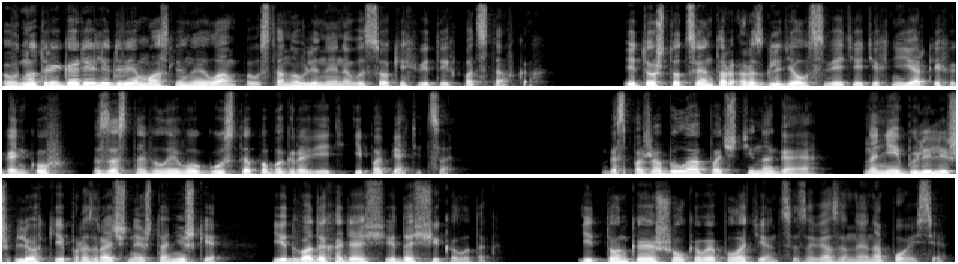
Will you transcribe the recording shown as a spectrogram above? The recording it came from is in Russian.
Внутри горели две масляные лампы, установленные на высоких витых подставках. И то, что центр разглядел в свете этих неярких огоньков, заставило его густо побагроветь и попятиться. Госпожа была почти нагая. На ней были лишь легкие прозрачные штанишки, едва доходящие до щиколоток, и тонкое шелковое полотенце, завязанное на поясе.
